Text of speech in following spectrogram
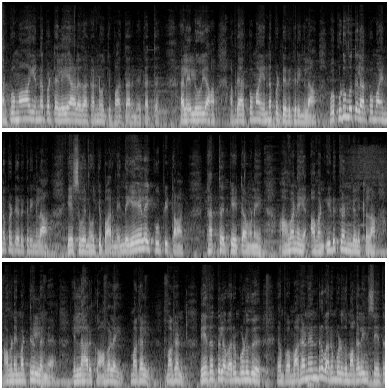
அற்பமாக எண்ணப்பட்ட லேயால தான் கண்ணோக்கி பார்த்தாருங்க கர்த்தர். லோயா அப்படி அற்பமாக எண்ணப்பட்டு இருக்கிறீங்களா? ஒரு குடும்பத்தில் அற்பமாக எண்ணப்பட்டு இருக்கிறீங்களா? இயேசுவை நோக்கி பாருங்கள் இந்த ஏழை கூப்பிட்டான். கர்த்தர் கேட்டவனை அவனை அவன் இடுக்கண்களுக்கெல்லாம் அவனை மட்டும் இல்லைங்க எல்லாருக்கும் அவளை மகள் மகன் வேதத்தில் வரும்பொழுது இப்போ மகனென்று வரும்பொழுது மகளையும் சேர்த்து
